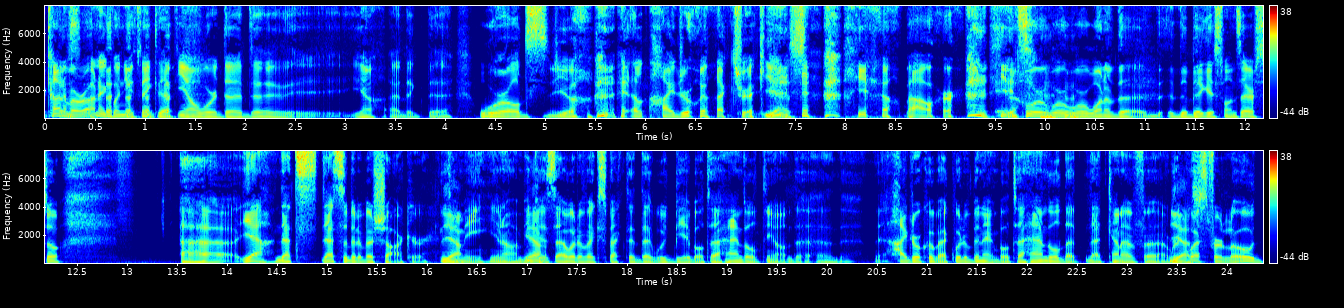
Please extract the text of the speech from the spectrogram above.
Kind of ironic when you think that you know we're the the you know uh, the, the world's you know hydroelectric Yes. you know power. You know, we're, we're we're one of the the biggest ones there. So. Uh, yeah, that's that's a bit of a shocker Yeah. to me, you know, Yeah. because I would have expected that we'd be able to handle, you know, the, the Hydro Quebec would have been able to handle that that kind of uh, Yes. request for load.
